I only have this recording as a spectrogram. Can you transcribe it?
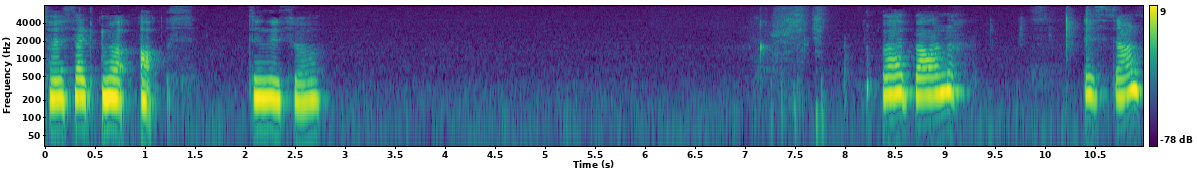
so it's like more arts than usual. Well brown is done.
